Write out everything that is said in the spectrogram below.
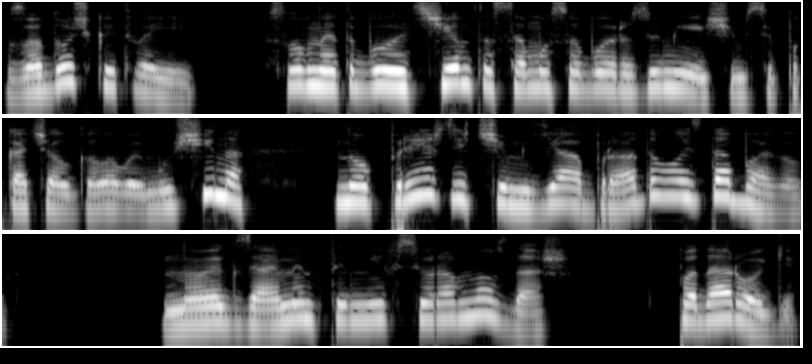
за дочкой твоей». Словно это было чем-то само собой разумеющимся, покачал головой мужчина, но прежде чем я обрадовалась, добавил. «Но экзамен ты мне все равно сдашь. По дороге».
